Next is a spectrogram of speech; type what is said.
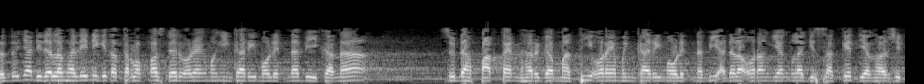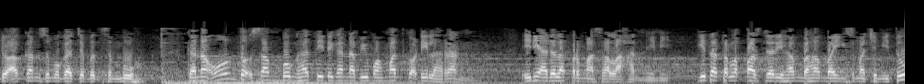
Tentunya di dalam hal ini kita terlepas dari orang yang mengingkari Maulid Nabi karena sudah paten harga mati orang yang mengingkari Maulid Nabi adalah orang yang lagi sakit yang harus didoakan semoga cepat sembuh. Karena untuk sambung hati dengan Nabi Muhammad kok dilarang. Ini adalah permasalahan ini. Kita terlepas dari hamba-hamba yang semacam itu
